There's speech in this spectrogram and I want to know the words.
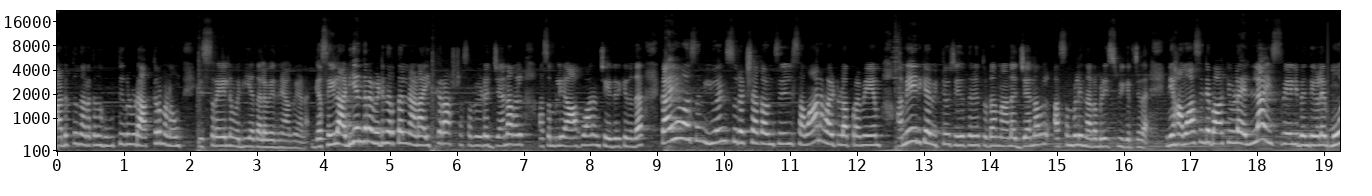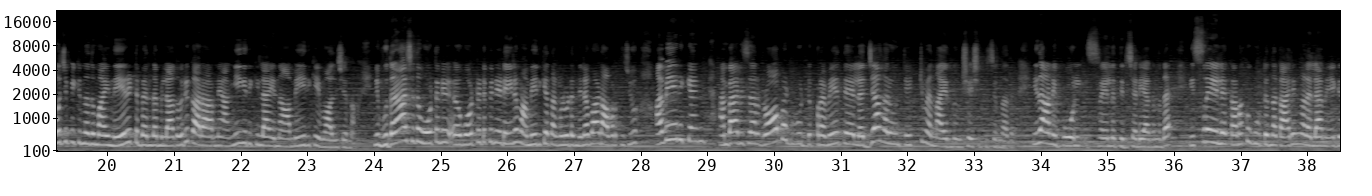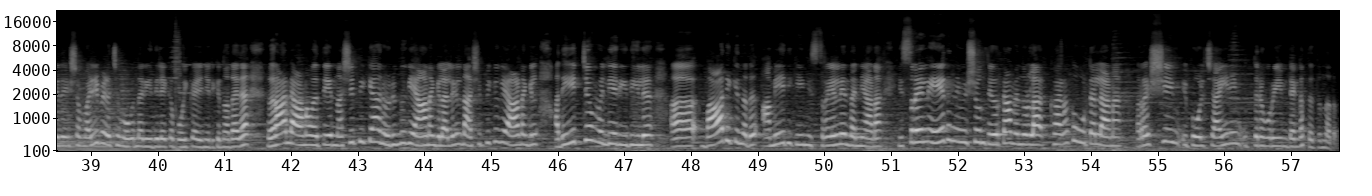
അടുത്ത് നടക്കുന്ന ഹൂത്തികളുടെ ആക്രമണവും ഇസ്രയേലിന് വലിയ തലവേദനയാകുകയാണ്. ഗസയിൽ അടിയന്തര വെടിനിർത്തലിനാണ് ഐക്യരാഷ്ട്രസഭയുടെ ജനറൽ അസംബ്ലി ആഹ്വാനം ചെയ്തിരിക്കുന്നത്. കഴിഞ്ഞ മാസം യു എൻ സുരക്ഷാ കൗൺസിലിൽ സമാനമായിട്ടുള്ള പ്രമേയം അമേരിക്ക വിറ്റോ ചെയ്തതിനെ തുടർന്നാണ് ജനറൽ അസംബ്ലി നടപടി സ്വീകരിച്ചത്. ഇനി ഹമാസിന്റെ ബാക്കിയുള്ള എല്ലാ ഇസ്രയേലി ബന്ധികളെ മോചിപ്പിക്കുന്നതുമായി നേരിട്ട് ബന്ധമില്ലാത്ത ഒരു കരാറിനെ അംഗീകരിക്കില്ല എന്ന് അമേരിക്കയും വാദിച്ചിരുന്നു. ഇനി ബുധനാഴ്ചത്തെ വോട്ടിന് വോട്ടെടുപ്പിനിടയിലും അമേരിക്ക തങ്ങളുടെ നിലപാട് ആവർത്തിച്ചു. അമേരിക്കൻ അംബാസിഡർ റോബർട്ട് വുഡ് പ്രമേയത്തെ ലജ്ജാകരവും തെറ്റുമെന്നായിരുന്നു വിശേഷിപ്പിച്ചിരുന്നത്. ഇതാണിപ്പോൾ ഇസ്രയേലിൽ തിരിച്ചടിയാകുന്നത്. ഇസ്രയേൽ കണക്ക് കൂട്ടുന്ന കാര്യങ്ങളെല്ലാം ഏകദേശം വഴിപിഴച്ചു പോകുന്ന രീതിയിലേക്ക് പോയി കഴിഞ്ഞിരിക്കുന്നു. അതായത് ഇറാന്റെ ആണവത്തെ നശിപ്പിക്കാൻ ഒരുങ്ങുകയാണെങ്കിൽ അല്ലെങ്കിൽ നശിപ്പിക്കുകയാണെങ്കിൽ അത് ഏറ്റവും വലിയ രീതിയിൽ ബാധിക്കുന്നത് അമേരിക്കയും ഇസ്രയേലിനെയും തന്നെയാണ്. ഇസ്രയേലിനെ ഏത് നിമിഷവും തീർക്കാമെന്നുള്ള കണക്കുകൂട്ടലാണ് റഷ്യയും ഇപ്പോൾ ചൈനയും ഉത്തര കൊറിയയും രംഗത്തെത്തുന്നത്.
